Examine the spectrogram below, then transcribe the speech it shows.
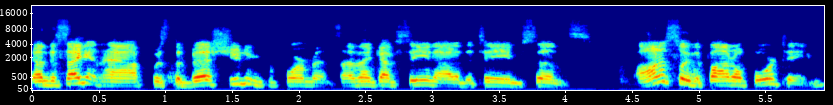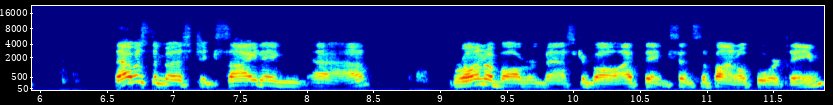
And the second half was the best shooting performance I think I've seen out of the team since honestly the Final Four team. That was the most exciting uh, run of Auburn basketball, I think, since the Final Four team.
